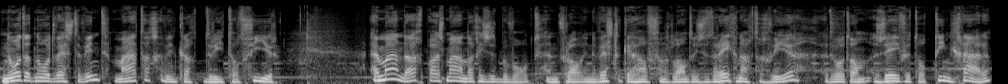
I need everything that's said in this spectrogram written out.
Noord- tot noordwestenwind, matig, windkracht 3 tot 4. En maandag, pas maandag is het bewolkt. En vooral in de westelijke helft van het land is het regenachtig weer. Het wordt dan 7 tot 10 graden.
